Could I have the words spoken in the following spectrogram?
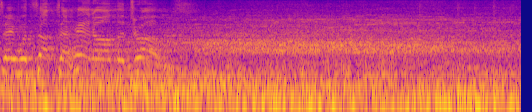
say what's up to Hannah.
